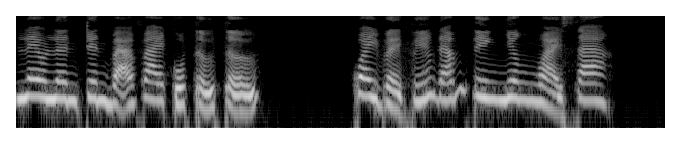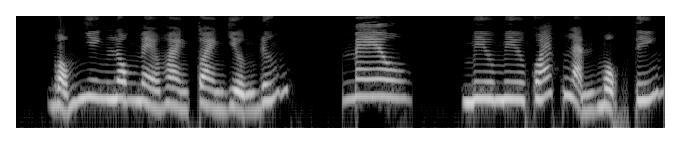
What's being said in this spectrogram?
Leo lên trên bả vai của tử tử. Quay về phía đám tiên nhân ngoài xa. Bỗng nhiên lông mèo hoàn toàn dựng đứng. Mèo. Miu Miu quát lạnh một tiếng.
